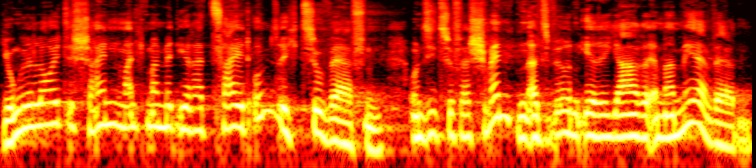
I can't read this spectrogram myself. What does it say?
Junge Leute scheinen manchmal mit ihrer Zeit um sich zu werfen und sie zu verschwenden, als würden ihre Jahre immer mehr werden.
